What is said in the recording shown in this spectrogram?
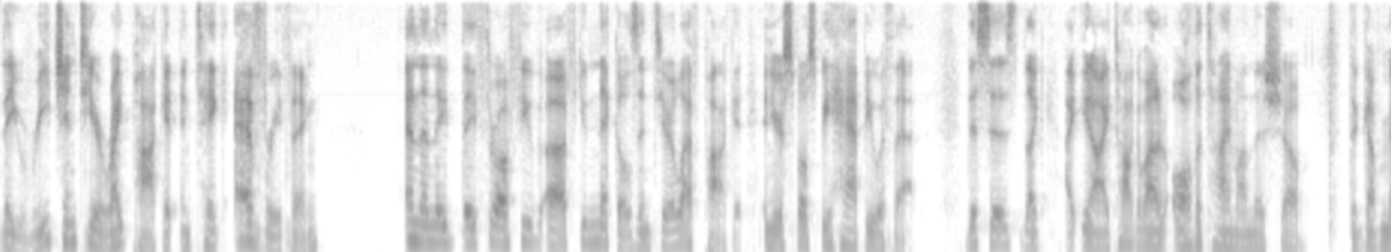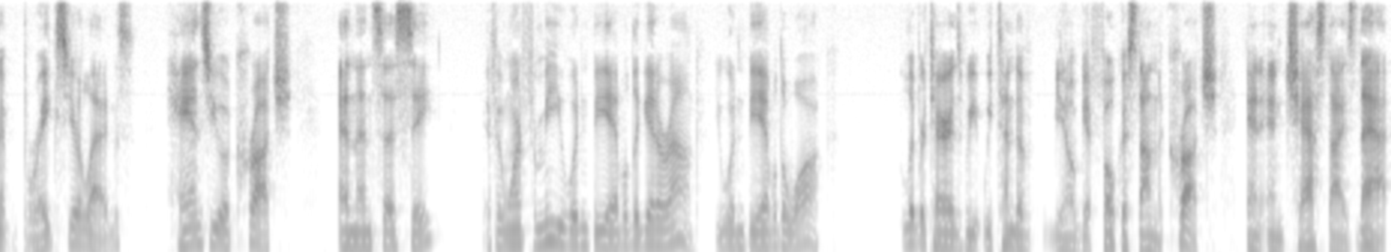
They reach into your right pocket and take everything and then they, they throw a few a uh, few nickels into your left pocket and you're supposed to be happy with that. This is like i you know i talk about it all the time on this show. The government breaks your legs hands you a crutch and then says see if it weren't for me you wouldn't be able to get around. You wouldn't be able to walk. Libertarians we, we tend to you know get focused on the crutch and and chastise that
